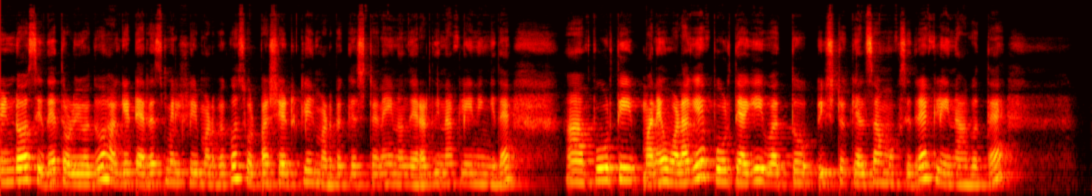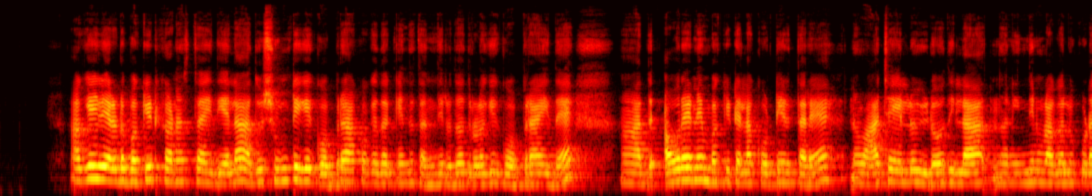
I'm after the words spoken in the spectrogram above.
ವಿಂಡೋಸ್ ಇದೆ ತೊಳೆಯೋದು, ಹಾಗೆ ಟೆರೆಸ್ ಮೇಲೆ ಕ್ಲೀನ್ ಮಾಡಬೇಕು, ಸ್ವಲ್ಪ ಶೆಡ್ ಕ್ಲೀನ್ ಮಾಡಬೇಕು ಅಷ್ಟೇ ಇನ್ನೊಂದು ಎರಡು ದಿನ ಕ್ಲೀನಿಂಗ್ ಇದೆ. ಪೂರ್ತಿ ಮನೆ ಒಳಗೆ ಪೂರ್ತಿಯಾಗಿ ಇವತ್ತು ಇಷ್ಟು ಕೆಲಸ ಮುಗಿಸಿದ್ರೆ ಕ್ಲೀನ್ ಆಗುತ್ತೆ. ಹಾಗೆ ಇಲ್ಲಿ ಎರಡು ಬಕೆಟ್ ಕಾಣಿಸ್ತಾ ಇದೆಯಲ್ಲ, ಅದು ಶುಂಠಿಗೆ ಗೊಬ್ಬರ ಹಾಕೋಗೋದಕ್ಕೆ ಅಂತ ತಂದಿರೋದು, ಅದರೊಳಗೆ ಗೊಬ್ಬರ ಇದೆ. ಅದು ಅವರೇನೆ ಬಕೆಟ್ ಎಲ್ಲ ಕೊಟ್ಟಿರ್ತಾರೆ. ನಾವು ಆಚೆ ಎಲ್ಲೂ ಇಡೋದಿಲ್ಲ. ನಾನು ಹಿಂದಿನ ಒಳಗಲ್ಲೂ ಕೂಡ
